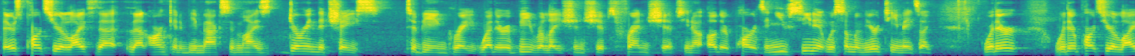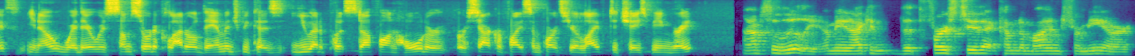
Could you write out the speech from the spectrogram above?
there's parts of your life that, that aren't going to be maximized during the chase to being great, whether it be relationships, friendships, you know, other parts. And you've seen it with some of your teammates. Like, were there were there parts of your life, you know, where there was some sort of collateral damage because you had to put stuff on hold or or sacrifice some parts of your life to chase being great? Absolutely. I mean, I can the first two that come to mind for me are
